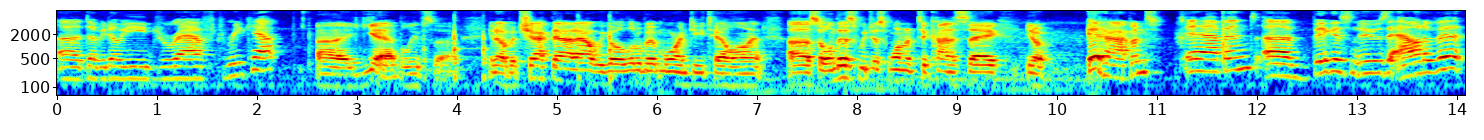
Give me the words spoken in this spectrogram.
uh, WWE Draft Recap. Uh, yeah, I believe so. You know, but check that out. We go a little bit more in detail on it. Uh, so on this, we just wanted to kind of say, you know, it happened. It happened. Uh, biggest news out of it:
